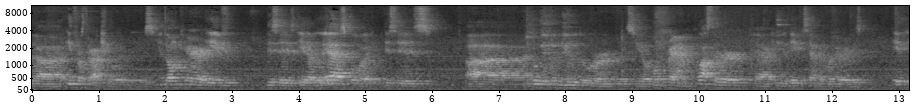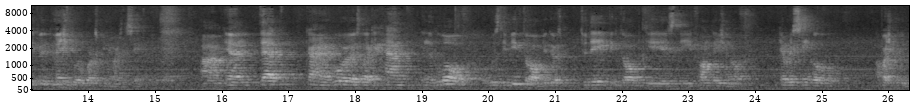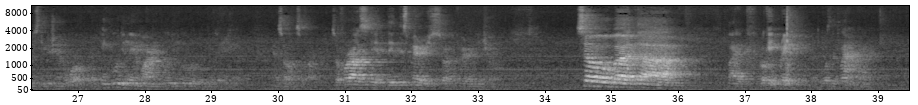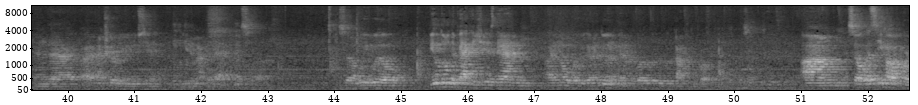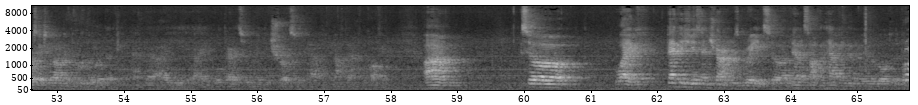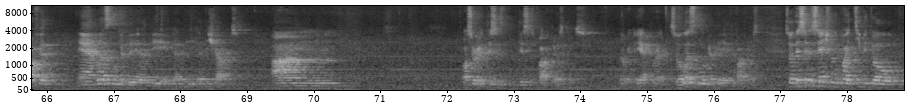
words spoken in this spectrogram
uh, infrastructure. You don't care if this is AWS or this is uh, Google Compute or let's see, on-prem cluster uh, in the data center, whatever it is, it, it magically works pretty much the same. Um, and that kind of goes like a hand in the glove with the Bigtop because today Bigtop is the foundation of every single Apache Hadoop distribution in the world, right? including EMR, including Google implementation, and so on and so forth. So for us, it, this marriage is sort of very natural. So, but uh, like, okay, great, that was the plan, right? And uh, I, am sure you, you, seen, you remember that. So we will build all the packages, then I know what we're going to do, and then we'll, we'll come to the profit. Um, so let's see how it works actually on the food a little bit, and uh, I, I will try to make it short so we have enough time for coffee. Um, so, like packages and charms, great. So then something happens, and we will go to the profit, and let's look at the at the at the, at the charms. Um, oh, sorry, this is this is Puppet recipes. Okay, yeah, right. So let's look at the, the Puppet So this is essentially quite typical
